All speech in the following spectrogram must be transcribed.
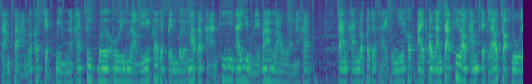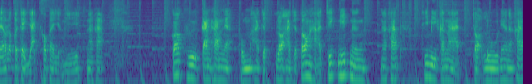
5.33 แล้วก็ 7 มิลนะครับ ซึ่งเบอร์โอลิงเหล่านี้ก็จะเป็นเบอร์มาตรฐานที่ใช้อยู่ในบ้านเรานะครับ การทำเราก็จะใส่ตรงนี้เข้าไป พอหลังจากที่เราทำเสร็จแล้วเจาะรูแล้วเราก็จะยัดเข้าไปอย่างนี้นะครับก็คือการทำเนี่ยผมอาจจะเราอาจจะต้องหาจิกนิดนึงนะครับ ที่มีขนาดเจาะรูเนี่ยนะครับ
